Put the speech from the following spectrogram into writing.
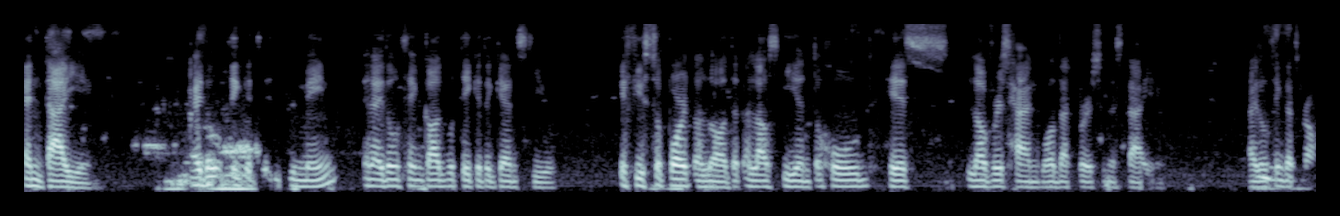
and dying, I don't think it's inhumane and I don't think God will take it against you if you support a law that allows Ian to hold his lover's hand while that person is dying. I don't think that's wrong.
